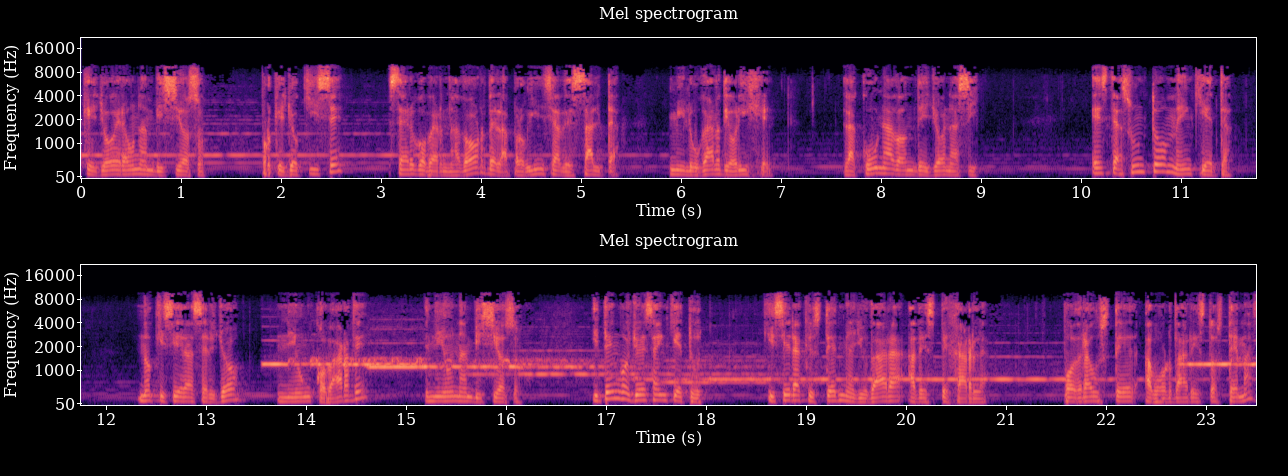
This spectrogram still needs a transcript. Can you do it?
que yo era un ambicioso, porque yo quise ser gobernador de la provincia de Salta, mi lugar de origen, la cuna donde yo nací. Este asunto me inquieta. No quisiera ser yo ni un cobarde ni un ambicioso. Y tengo yo esa inquietud. Quisiera que usted me ayudara a despejarla. ¿Podrá usted abordar estos temas?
